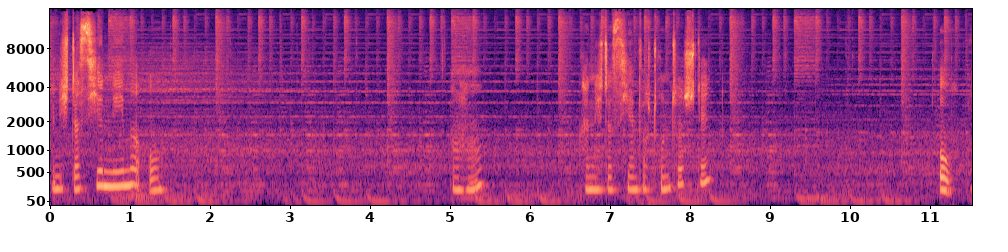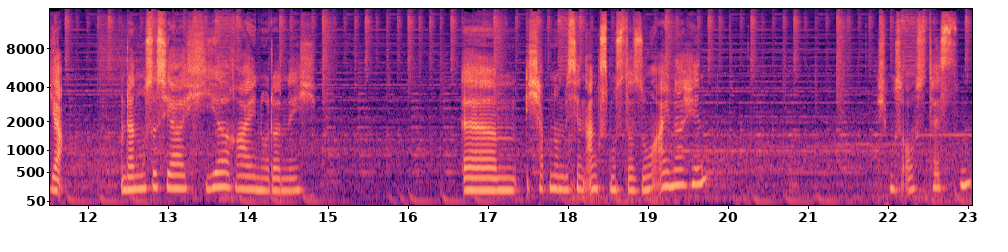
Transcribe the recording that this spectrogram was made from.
Wenn ich das hier nehme... Oh. Aha. Kann ich das hier einfach drunter stehen? Oh, ja. Und dann muss es ja hier rein, oder nicht? Ähm, ich habe nur ein bisschen Angst. Muss da so einer hin? Ich muss austesten.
